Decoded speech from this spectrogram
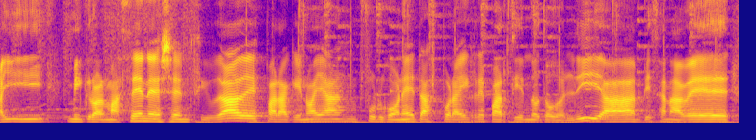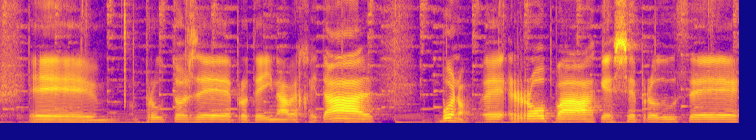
hay microalmacenes en ciudades para que no hayan furgonetas por ahí repartiendo todo el día, empiezan a haber eh, productos de proteína vegetal, bueno, eh, ropa que se produce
